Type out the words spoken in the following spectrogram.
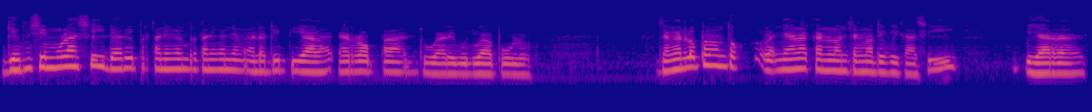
game simulasi dari pertandingan-pertandingan yang ada di Piala Eropa 2020. Jangan lupa untuk nyalakan lonceng notifikasi biar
